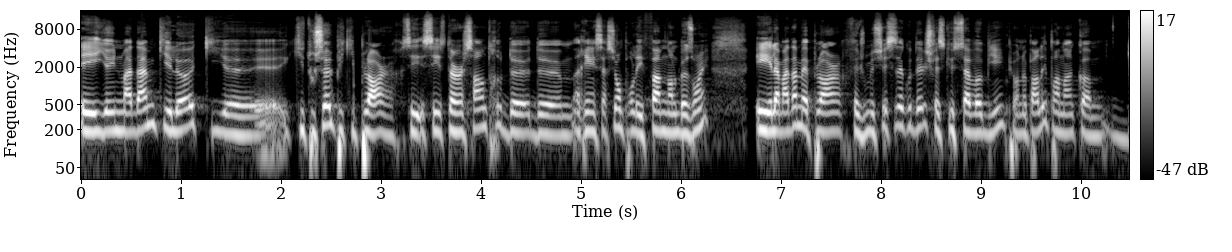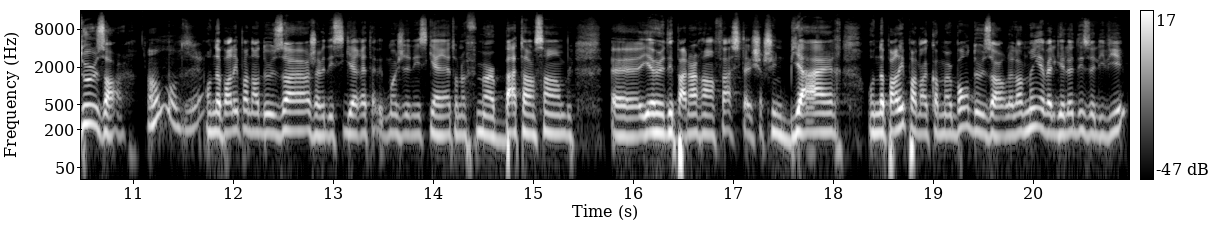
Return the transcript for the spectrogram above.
Et il y a une madame qui est là, qui, euh, qui est tout seule puis qui pleure. C'est un centre de, de réinsertion pour les femmes dans le besoin. Et la madame, elle pleure. Fait que je me suis assise à côté d'elle, je fais ce que ça va bien? Puis on a parlé pendant comme deux heures. Oh mon Dieu. On a parlé pendant deux heures. J'avais des cigarettes avec moi, j'ai donné des cigarettes. On a fumé un bat ensemble. Euh, il y avait un dépanneur en face. J'étais allée chercher une bière. On a parlé pendant comme un bon deux heures. Le lendemain, il y avait le gala des Oliviers.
